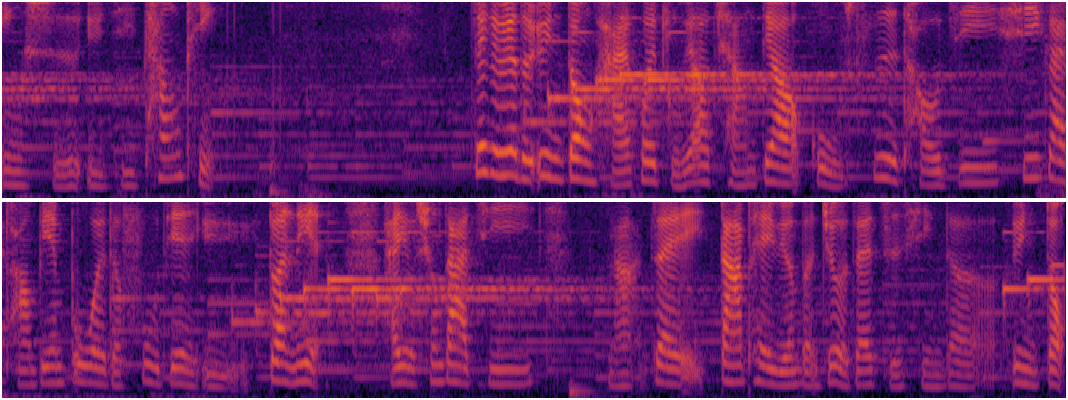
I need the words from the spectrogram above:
饮食以及汤品。这个月的运动还会主要强调股四头肌、膝盖旁边部位的附件与锻炼，还有胸大肌。那再搭配原本就有在执行的运动。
